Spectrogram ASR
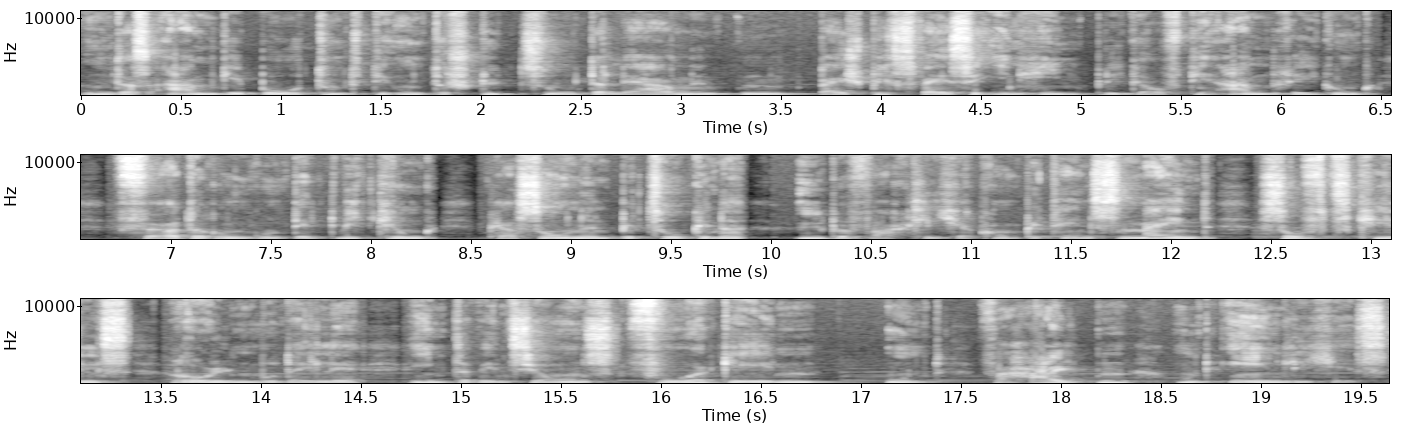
um das Angebot und die Unterstützung der Lernenden, beispielsweise in Hinblick auf die Anregung, Förderung und Entwicklung personenbezogener überfachlicher Kompetenzen, meint Soft Skills, Rollenmodelle, Interventionsvorgehen und Verhalten und ähnliches,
